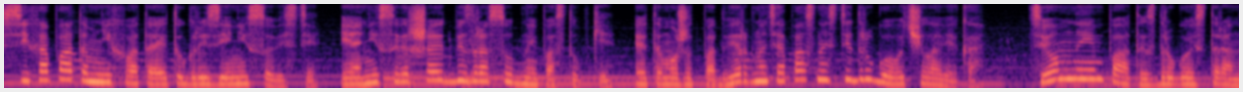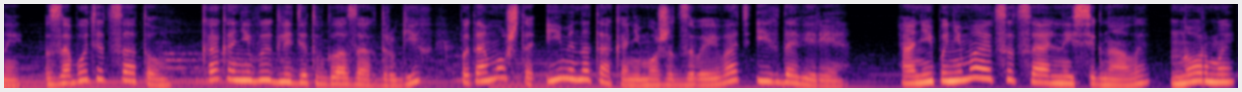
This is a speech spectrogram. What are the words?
Психопатам не хватает угрызений совести, и они совершают безрассудные поступки. Это может подвергнуть опасности другого человека. Темные эмпаты, с другой стороны, заботятся о том, как они выглядят в глазах других, потому что именно так они могут завоевать их доверие. Они понимают социальные сигналы, нормы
